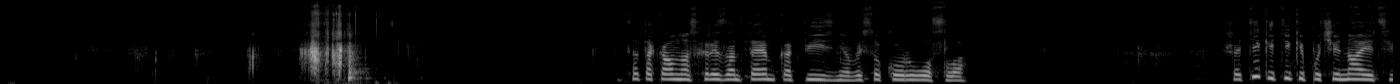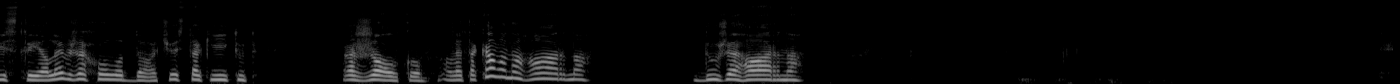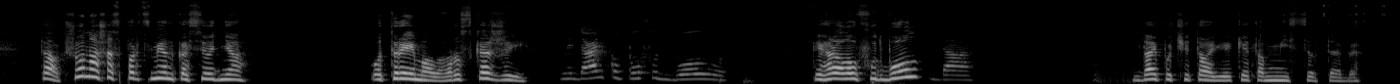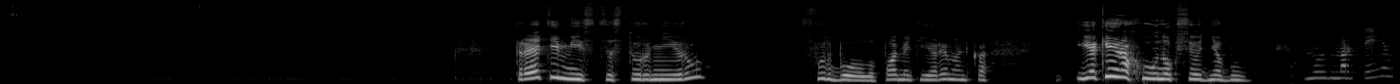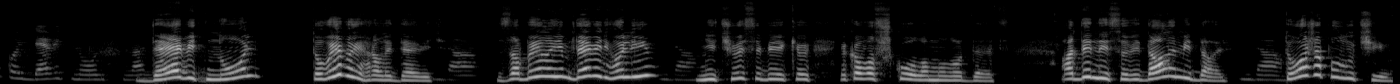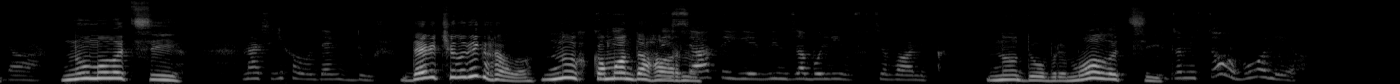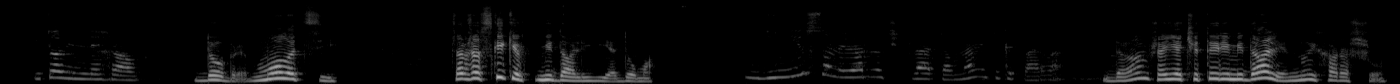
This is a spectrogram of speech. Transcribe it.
Це така у нас хризантемка пізня, високоросла. Ще тільки-тільки починає цвісти, але вже холода. Щось так їй тут аж жалко. Але така вона гарна, дуже гарна. Так, що наша спортсменка сьогодні отримала? Розкажи. Медальку по футболу. Ти грала в футбол? Да. Дай почитаю, яке там місце в тебе. Третє місце з турніру з футболу. Пам'яті Яременка. І який рахунок сьогодні був? Ну, з Мартинівкою 9-0. 9-0? То ви виграли 9? Да, Забили їм 9 голів? Нічого собі, яке, яка у вас школа молодець. А Денисові дали медаль? Да, Теж получив? да. Ну, молодці. Нас їхало 9 душ. Дев'ять чоловік грало? Ну, команда гарна. Десятий він заболів, це валік. Ну, добре, молодці. Замість цього був Олег. І то він не грав. Добре, молодці. Це вже скільки медалей є вдома? У четверта, в мене тільки перша. Да, вже є чотири медалі, ну і хорошо.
